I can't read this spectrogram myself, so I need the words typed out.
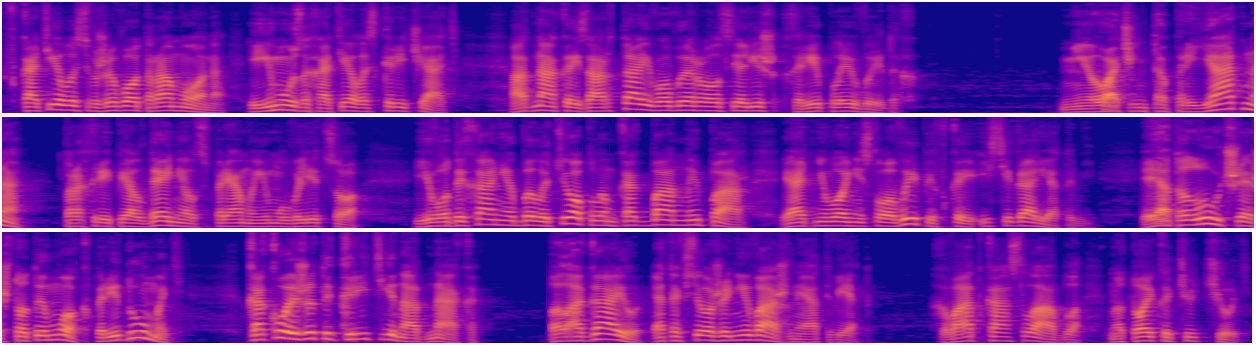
вкатилась в живот Рамона, и ему захотелось кричать. Однако изо рта его вырвался лишь хриплый выдох. «Не очень-то приятно», – прохрипел Дэниелс прямо ему в лицо. Его дыхание было теплым, как банный пар, и от него несло выпивкой и сигаретами. И это лучшее, что ты мог придумать. Какой же ты кретин, однако. Полагаю, это все же неважный ответ. Хватка ослабла, но только чуть-чуть.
